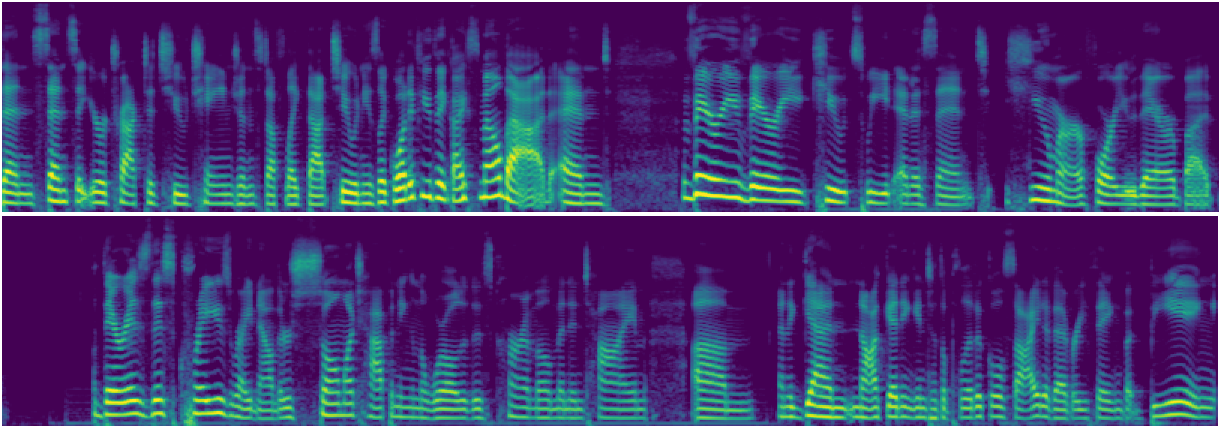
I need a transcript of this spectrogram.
then sense that you're attracted to change and stuff like that too. And he's like, What if you think I smell bad? And very, very cute, sweet, innocent humor for you there, but there is this craze right now. There's so much happening in the world at this current moment in time. Um, and again, not getting into the political side of everything, but being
